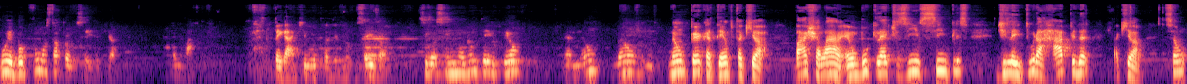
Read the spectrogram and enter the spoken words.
um e-book. Vou mostrar para vocês aqui, ó. Vamos lá. Vou pegar aqui, vou trazer para vocês, ó. Se você ainda não tem o teu, né, não, não, não perca tempo, tá aqui, ó. Baixa lá, é um bookletzinho simples, de leitura rápida. Aqui, ó. São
